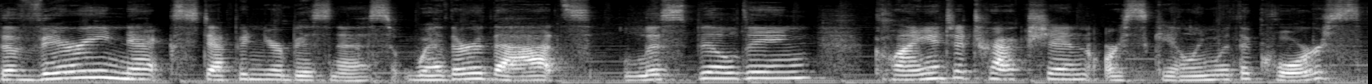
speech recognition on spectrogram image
the very next step in your business, whether that's list building, client attraction, or scaling with a course.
